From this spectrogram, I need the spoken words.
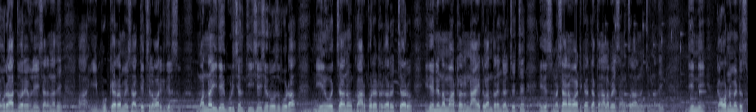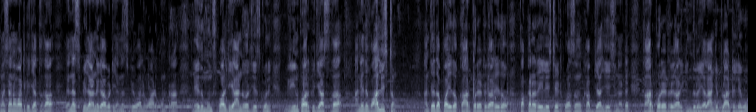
ఎవరు ఆధ్వర్యంలో వేశారు అన్నది ఆ ఈ బుక్కే రమేష్ అధ్యక్షుల వారికి తెలుసు. మొన్న ఇదే గుడిసెలు తీసేసే రోజు కూడా నేను వచ్చాను కార్పొరేటర్ గారు వచ్చారు. ఇదే నిన్న మాట్లాడిన నాయకులు అందరం కలిసి వచ్చే ఇది శ్మశాన వాటిక గత నలభై సంవత్సరాల నుంచి ఉన్నది. దీన్ని గవర్నమెంట్ శ్మశాన వాటిక చేస్తుందా ఎన్ఎస్పి ల్యాండ్ కాబట్టి ఎన్ఎస్పి వాళ్ళు వాడుకుంటారా? లేదు మున్సిపాలిటీ హ్యాండ్ ఓవర్ చేసుకొని గ్రీన్ పార్క్ చేస్తుందా? అనేది వాళ్ళ ఇష్టం. అంతే తప్ప ఏదో కార్పొరేటర్ గారు ఏదో పక్కన రియల్ ఎస్టేట్ కోసం కబ్జాలు చేసిందంటే కార్పొరేటర్ గారికి ఇందులో ఎలాంటి ప్లాట్లు లేవు.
